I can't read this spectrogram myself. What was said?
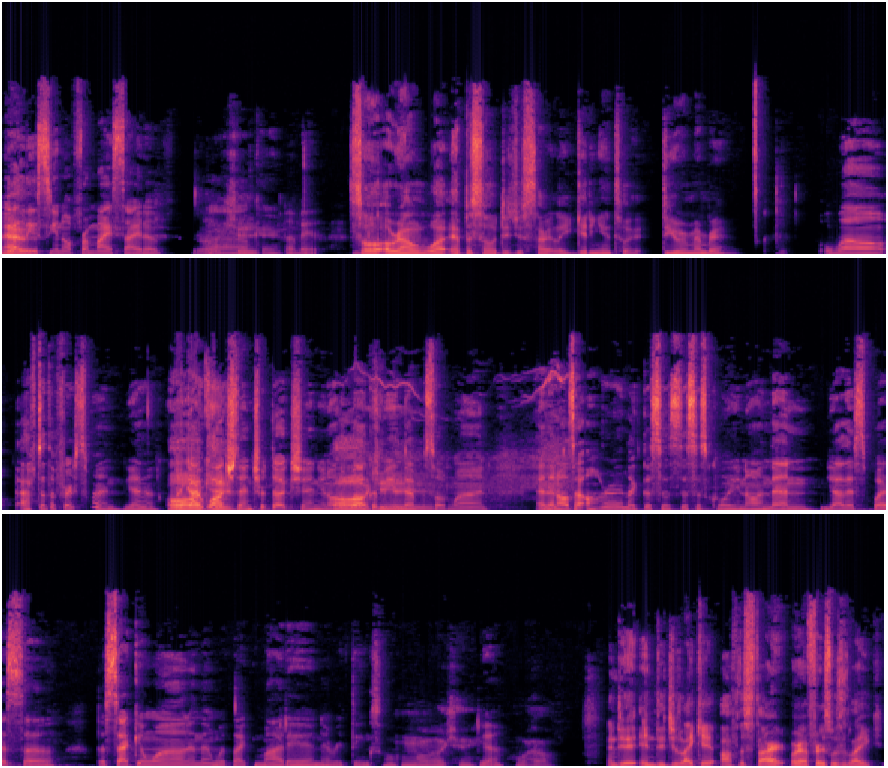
Yeah. at least you know from my side of Ah, okay. okay. of it. So around what episode did you start like getting into it? Do you remember? Well, after the first one, yeah. Oh, like I okay. watched the introduction, you know, the Oh, okay, welcoming, yeah, the yeah, yeah. episode one, and then I was like, all right, like this is this is cool, you know. And then yeah, después uh, the second one, and then with like Mare and everything. So Oh, okay. yeah, Wow. And did and did you like it off the start, or at first was it like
